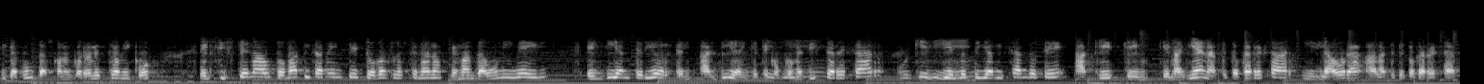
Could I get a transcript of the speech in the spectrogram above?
si te apuntas con el correo electrónico, el sistema automáticamente todas las semanas te manda un email el día anterior al día en que te comprometiste a rezar, diciéndote y avisándote a que, que, mañana te toca rezar y la hora a la que te toca rezar.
